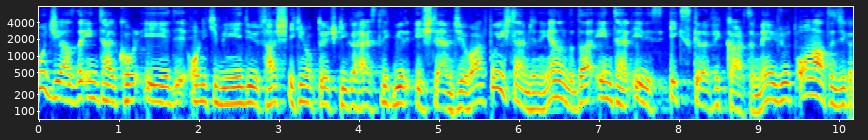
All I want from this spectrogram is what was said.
Bu cihazda Intel Core i7 12700H 2.3 GHz'lik bir işlemci var. Bu işlemcinin yanında da Intel Iris X grafik kartı mevcut. 16 GB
